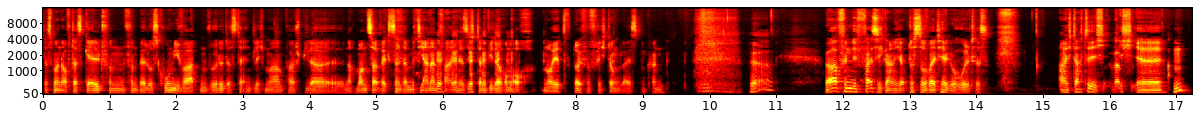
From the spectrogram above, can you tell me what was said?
dass man auf das Geld von, von Berlusconi warten würde, dass da endlich mal ein paar Spieler äh, nach Monza wechseln, damit die anderen Vereine sich dann wiederum auch neue Neuverpflichtungen leisten können. Ja. Ja, finde ich, weiß ich gar nicht, ob das so weit hergeholt ist. Aber ich dachte, ich, ich, äh, hm?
